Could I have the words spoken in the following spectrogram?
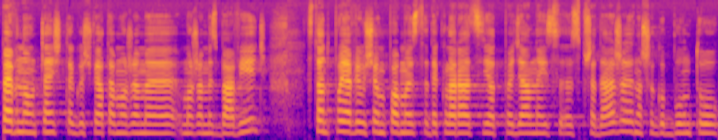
pewną część tego świata możemy, możemy zbawić. Stąd pojawił się pomysł deklaracji odpowiedzialnej sprzedaży, naszego buntu,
